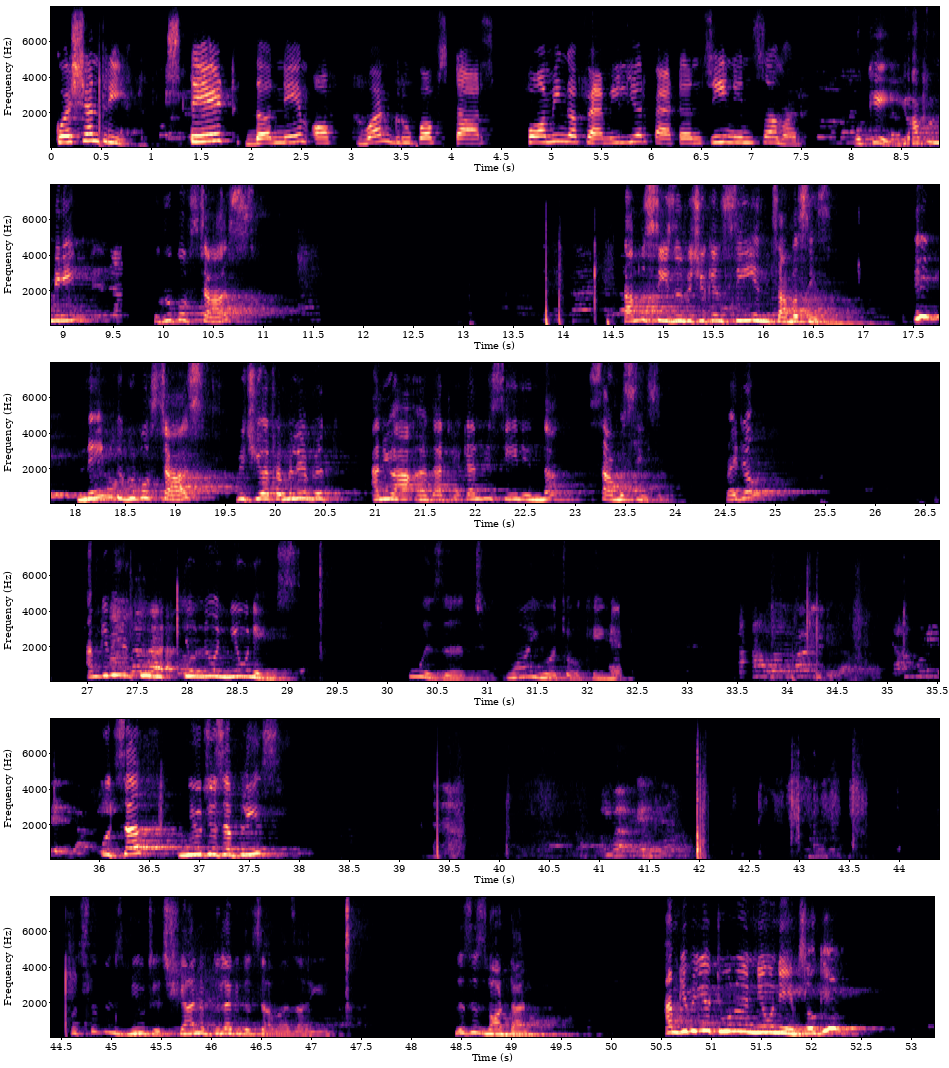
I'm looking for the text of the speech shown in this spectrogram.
Question three. State the name of one group of stars forming a familiar pattern seen in summer. Okay, you have to name the group of stars. Summer season, which you can see in summer season. Okay, name the group of stars which you are familiar with and you have uh, that you can be seen in the summer season. Right now, I'm giving you two, two new, new names. Who is it? Why you are talking? Utsav, mute yourself, please. What's is muted. Abdullah ki taraf se awaaz aa rahi hai. This is not done. I'm giving you two new names, okay?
